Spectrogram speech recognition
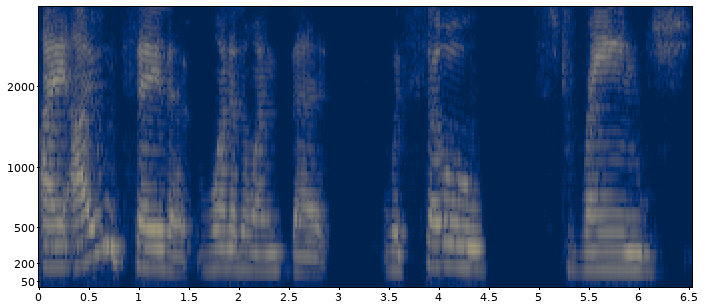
I I would say that one of the ones that was so strangely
